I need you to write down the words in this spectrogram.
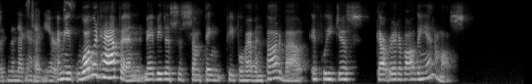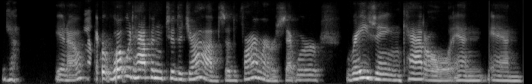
like in the next yeah. 10 years. I mean, what would happen? Maybe this is something people haven't thought about if we just got rid of all the animals. Yeah. You know, yeah. what would happen to the jobs of the farmers that were raising cattle and and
